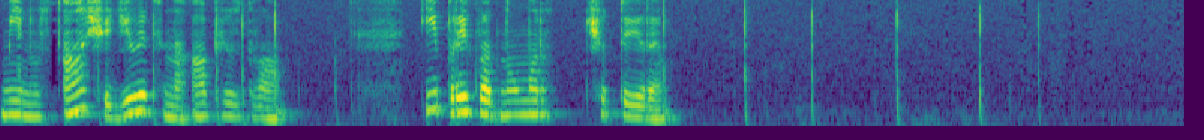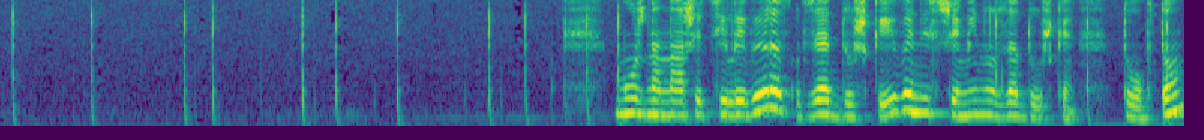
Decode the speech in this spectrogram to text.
Мінус А, що ділиться на А плюс 2. І приклад номер 4. Можна наш цілий вираз взяти дужки, винесши мінус за дужки. Тобто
